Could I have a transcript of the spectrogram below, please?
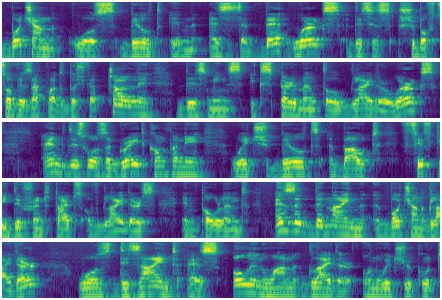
Bocian was built in SZD Works. This is Szybowcowy Zakład Doświadczalny. This means Experimental Glider Works. And this was a great company which built about 50 different types of gliders in Poland. SZD9 Bocian glider was designed as all-in-one glider on which you could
